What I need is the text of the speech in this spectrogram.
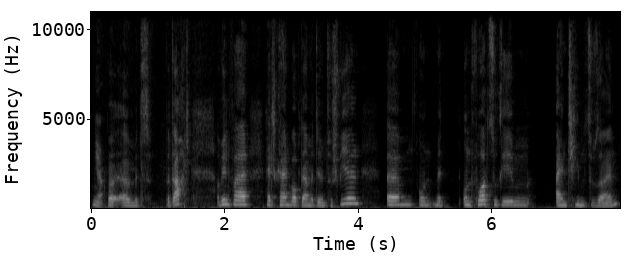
ja. be äh, mit bedacht. Auf jeden Fall hätte ich keinen Bock, da mit dem zu spielen ähm, und mit und vorzugeben, ein Team zu sein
